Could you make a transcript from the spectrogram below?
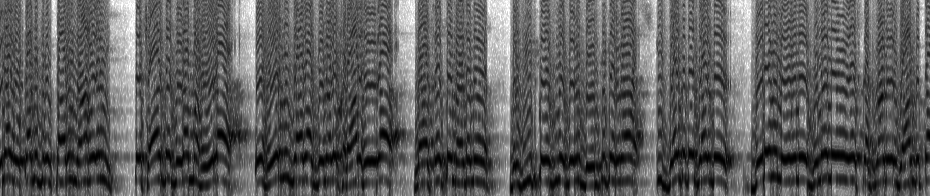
ਇਹਨਾਂ ਲੋਕਾਂ ਦੀ ਗ੍ਰਿਫਤਾਰੀ ਨਾ ਹੋਈ ਤੇ ਸ਼ਹਿਰ ਦਾ ਜਿਹੜਾ ਮਾਹੌਲ ਆ, ਉਹ ਹੋਰ ਵੀ ਜ਼ਿਆਦਾ ਅੱਗੇ ਨਾਲੋਂ ਖਰਾਬ ਹੋਏਗਾ। ਮੈਂ ਸਭ ਤੋਂ ਮੈਡਮ ਬਲਜੀਤ ਕੌਰ ਜੀ ਅੱਗੇ ਵੀ ਬੇਨਤੀ ਕਰਨਾ ਕਿ ਜਲਦ ਤੋਂ ਜਲਦ ਜਿਹੜੇ ਵੀ ਲੋਕ ਨੇ, ਜਿਨ੍ਹਾਂ ਨੇ ਵੀ ਇਸ ਘਟਨਾ ਨੂੰ ਅੰਜਾਮ ਦਿੱਤਾ,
